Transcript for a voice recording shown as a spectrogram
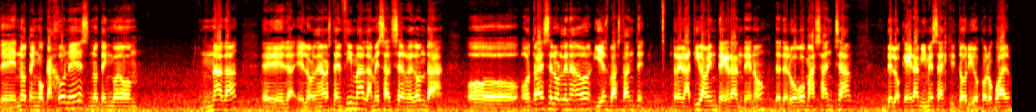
eh, no tengo cajones, no tengo nada, eh, el ordenador está encima, la mesa al ser redonda o, o, traes el ordenador y es bastante, relativamente grande, ¿no? Desde luego más ancha de lo que era mi mesa de escritorio, con lo cual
